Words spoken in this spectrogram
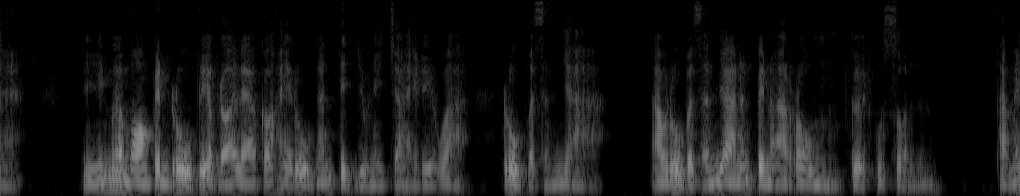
นะทีนี้เมื่อมองเป็นรูปเรียบร้อยแล้ว ก็ให้รูปนั้นติดอยู่ในใจ เรียกว่า รูปประสัญญา เอารูปประสัญญานั้นเป็นอารมณ์ เกิดกุศลทำให้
